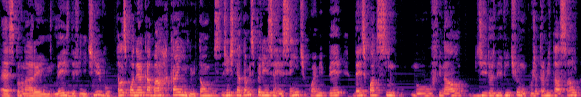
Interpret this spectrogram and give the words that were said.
é, se tornarem leis definitivo, elas podem acabar caindo. Então, a gente tem até uma experiência recente com a MP 1045, no final de 2021, cuja tramitação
